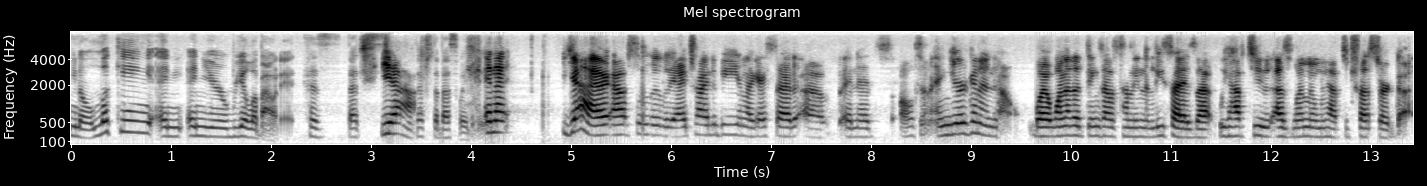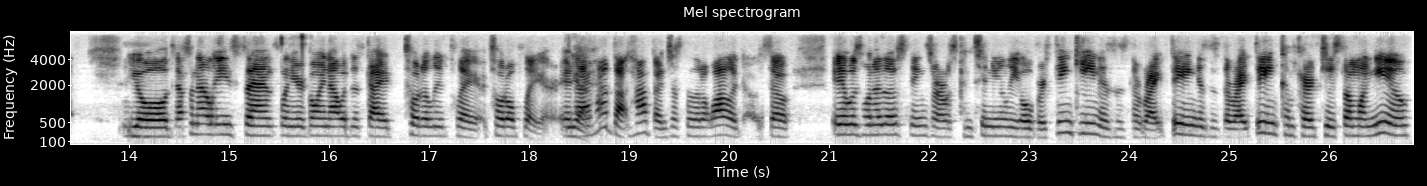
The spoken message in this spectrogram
you know, looking and and you're real about it because that's Yeah. that's the best way to be. And I, yeah, absolutely. I try to be, and like I said, uh, and it's ultimate. And you're gonna know. Well, one of the things I was telling Elisa is that we have to, as women, we have to trust our gut. Mhm. You'll definitely sense when you're going out with this guy, totally player, total player. And I had that happen just a little while ago. So it was one of those things where I was continually overthinking: Is this the right thing? Is this the right thing? Compared to someone new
